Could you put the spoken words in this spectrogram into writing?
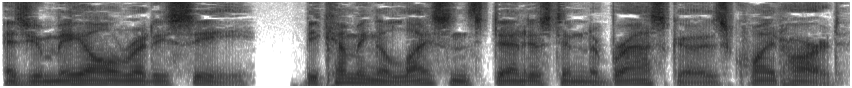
As you may already see, becoming a licensed dentist in Nebraska is quite hard.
